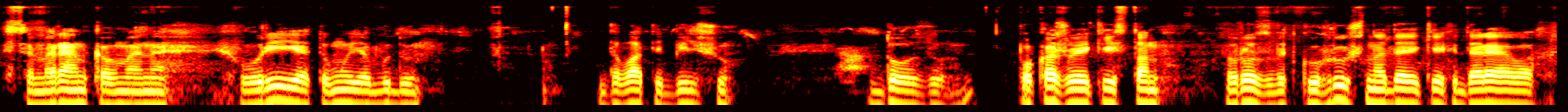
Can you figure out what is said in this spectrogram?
Семеренка в мене хворіє, тому я буду давати більшу дозу. Покажу, який стан розвитку груш на деяких деревах.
